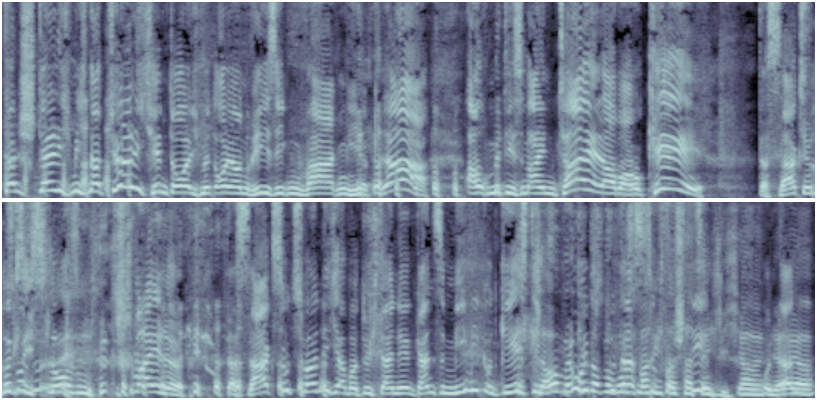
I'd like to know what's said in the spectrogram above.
dann stelle ich mich natürlich hinter euch mit euren riesigen Wagen hier, klar. Auch mit diesem einen Teil, aber okay. Das sagst Ihr du rücksichtslosen Schweine. Das sagst du zwar nicht, aber durch deine ganze Mimik und Gestik. Ich glaube, unterbewusst das mache ich das verstehen. tatsächlich, ja, Und ja, dann ja.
